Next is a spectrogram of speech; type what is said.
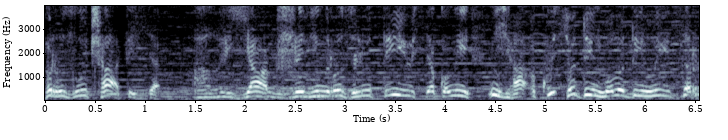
розлучатися. Але як же він розлютився, коли якось один молодий лицар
